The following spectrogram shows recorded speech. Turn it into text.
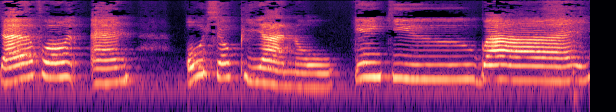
xylophone, and also piano. Thank you. Bye.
